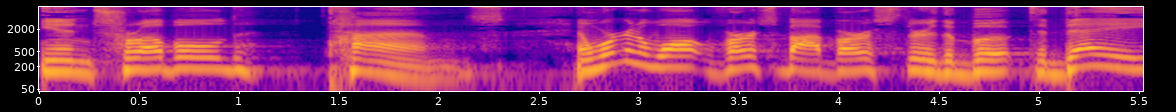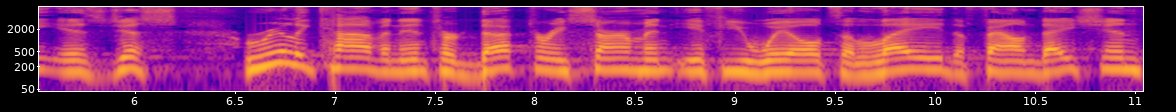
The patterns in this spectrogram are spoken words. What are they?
in Troubled Times. And we're going to walk verse by verse through the book. Today is just really kind of an introductory sermon, if you will, to lay the foundation.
